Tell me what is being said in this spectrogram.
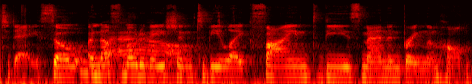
today so enough Wow. motivation to be like find these men and bring them home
